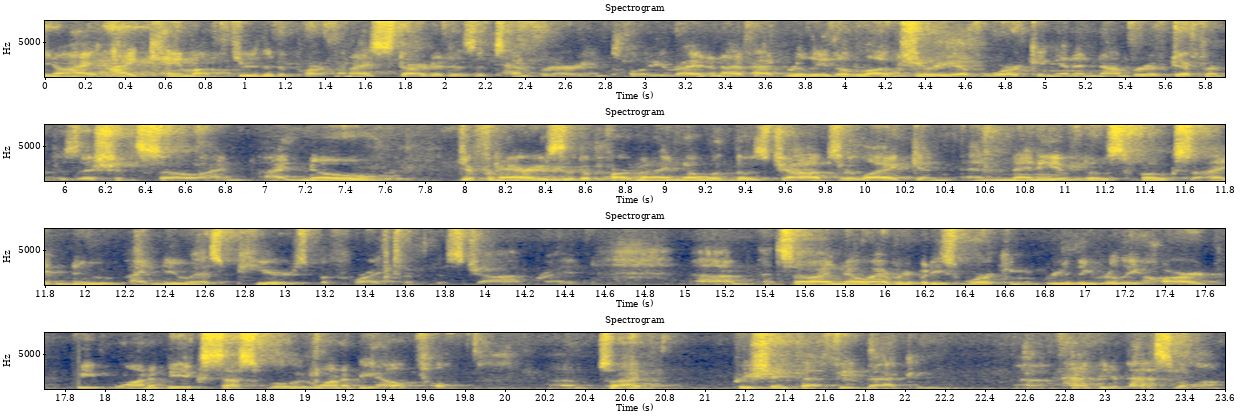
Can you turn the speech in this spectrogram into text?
you know, I, I came up through the department. I started as a temporary employee, right? And I've had really the luxury of working in a number of different positions. So I, I know different areas of the department. I know what those jobs are like. And, and many of those folks I knew, I knew as peers before I took this job, right? Um, and so I know everybody's working really, really hard. We want to be accessible. We want to be helpful. Um, so I appreciate that feedback and uh, happy to pass it along.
